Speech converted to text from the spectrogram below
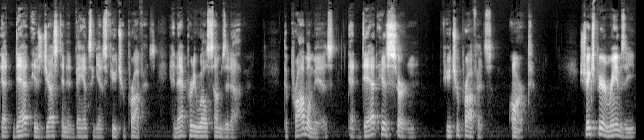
that debt is just an advance against future profits. And that pretty well sums it up. The problem is that debt is certain, future profits aren't. Shakespeare and Ramsey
